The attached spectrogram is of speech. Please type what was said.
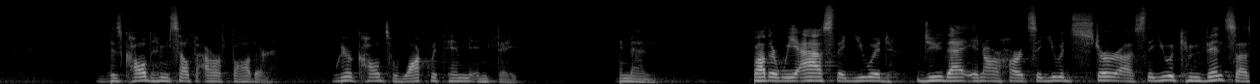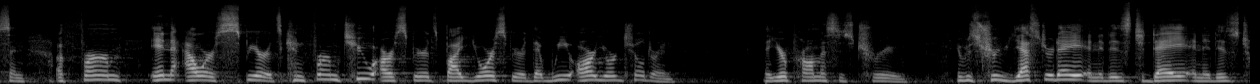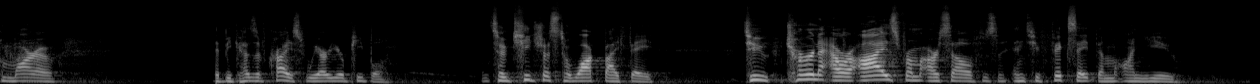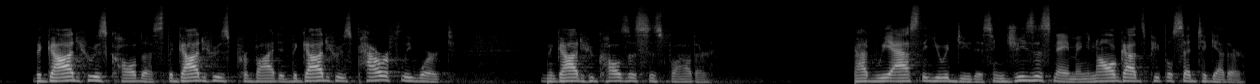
and has called himself our Father we are called to walk with him in faith. Amen. Father, we ask that you would do that in our hearts, that you would stir us, that you would convince us and affirm in our spirits, confirm to our spirits by your spirit that we are your children, that your promise is true. It was true yesterday, and it is today, and it is tomorrow. That because of Christ, we are your people. And so teach us to walk by faith to turn our eyes from ourselves and to fixate them on you, the God who has called us, the God who has provided, the God who has powerfully worked, and the God who calls us his Father. God, we ask that you would do this in Jesus' name, and all God's people said together.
